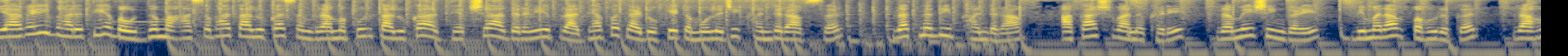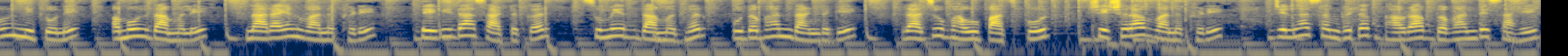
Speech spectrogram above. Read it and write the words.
यावेळी भारतीय बौद्ध महासभा तालुका संग्रामपूर तालुका अध्यक्ष आदरणीय प्राध्यापक अॅडव्होकेट अमोलजी खंडराव सर रत्नदीप खंडराव आकाश वानखडे रमेश इंगळे भीमराव पहुरकर राहुल नितोने अमोल दामले नारायण वानखडे देविदास आटकर सुमेध दामधर उदभान दांडगे राजू भाऊ पाचपोर शेषराव वानखडे जिल्हा संघटक भावराव गव्हांदे साहेब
